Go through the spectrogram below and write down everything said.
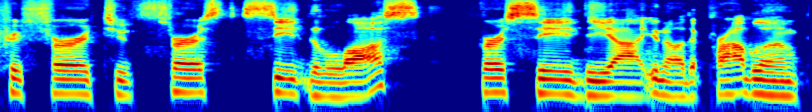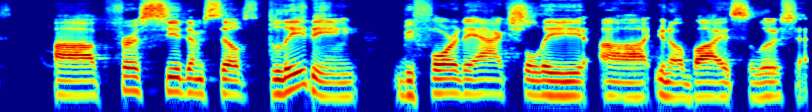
prefer to first see the loss, first see the, uh, you know, the problem, uh, first see themselves bleeding before they actually, uh, you know, buy a solution.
